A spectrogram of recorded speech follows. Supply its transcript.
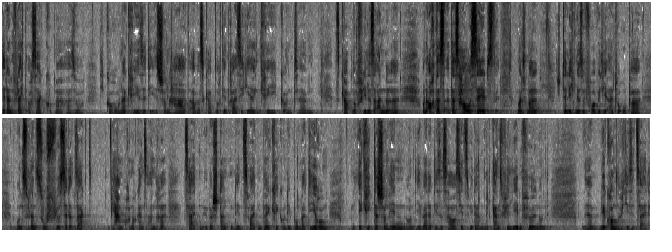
der dann vielleicht auch sagt, guck mal, also Corona-Krise, die ist schon hart, aber es gab noch den 30-jährigen Krieg und ähm, es gab noch vieles andere. Und auch das, das Haus selbst, manchmal stelle ich mir so vor, wie die alte Oper uns so dann zuflüstert und sagt, wir haben auch noch ganz andere Zeiten überstanden, den Zweiten Weltkrieg und die Bombardierung. Und ihr kriegt das schon hin und ihr werdet dieses Haus jetzt wieder mit ganz viel Leben füllen und äh, wir kommen durch diese Zeit.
